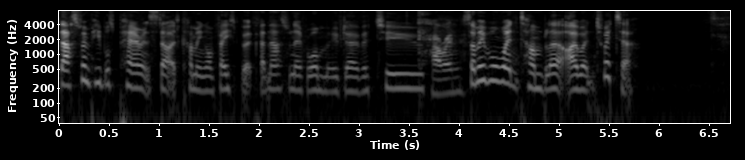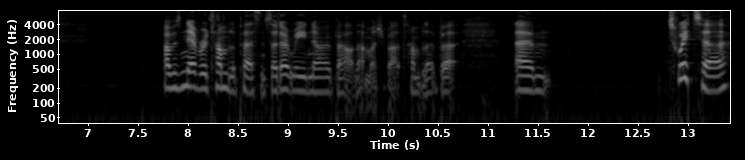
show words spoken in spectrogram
that's when people's parents started coming on Facebook, and that's when everyone moved over to. Karen. Some people went Tumblr. I went Twitter. I was never a Tumblr person, so I don't really know about that much about Tumblr. But um, Twitter,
